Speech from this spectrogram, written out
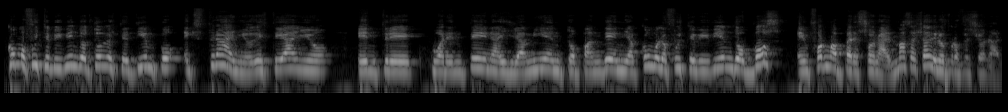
cómo fuiste viviendo todo este tiempo extraño de este año entre cuarentena, aislamiento, pandemia. ¿Cómo lo fuiste viviendo vos en forma personal, más allá de lo profesional?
